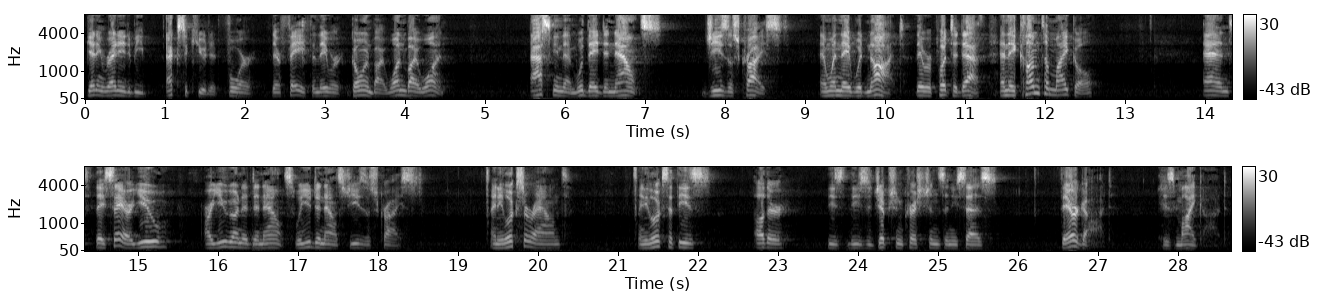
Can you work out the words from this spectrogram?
getting ready to be executed for their faith. And they were going by one by one, asking them, would they denounce Jesus Christ? And when they would not, they were put to death. And they come to Michael and they say, Are you, are you going to denounce? Will you denounce Jesus Christ? And he looks around and he looks at these other these, these Egyptian Christians and he says, Their God is my God.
